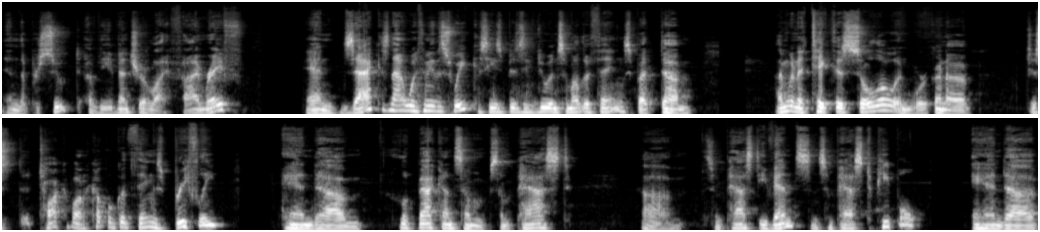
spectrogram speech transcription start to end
and the pursuit of the adventure of life. I'm Rafe, and Zach is not with me this week because he's busy doing some other things. But um, I'm going to take this solo, and we're going to just talk about a couple good things briefly, and um, look back on some some past um, some past events and some past people, and uh,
